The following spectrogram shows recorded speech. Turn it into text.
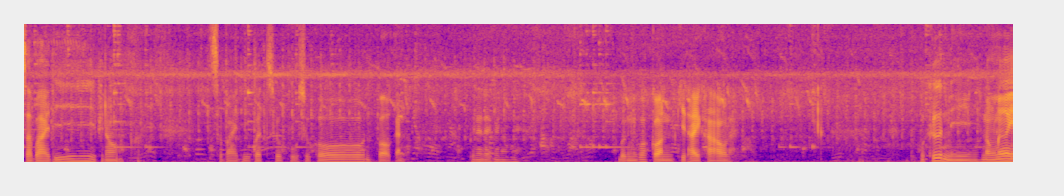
สบายดีพี่น้อง สบายดีเปิดสุขุสุคนพอกัน เป็นอะไรพี่น้องเนี่ยเบิ่งนึกว่าก่อนขี่ไทยขาวเลยเมื่อคืนนี่น้องเนย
